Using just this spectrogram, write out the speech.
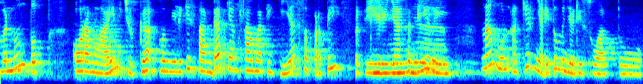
menuntut orang lain juga memiliki standar yang sama tingginya seperti Seperti dirinya sendiri. Hmm. namun akhirnya itu menjadi suatu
